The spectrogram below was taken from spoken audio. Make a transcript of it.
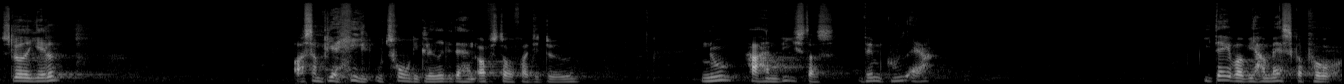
slået ihjel, og som bliver helt utrolig glædelig, da han opstår fra de døde. Nu har han vist os, hvem Gud er. I dag, hvor vi har masker på,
